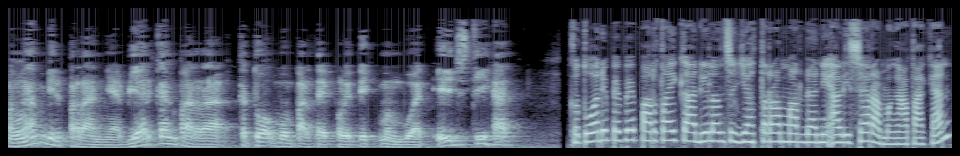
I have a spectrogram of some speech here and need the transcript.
mengambil perannya, biarkan para ketua umum partai politik membuat ijtihad. Ketua DPP Partai Keadilan Sejahtera Mardani Alisera mengatakan,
